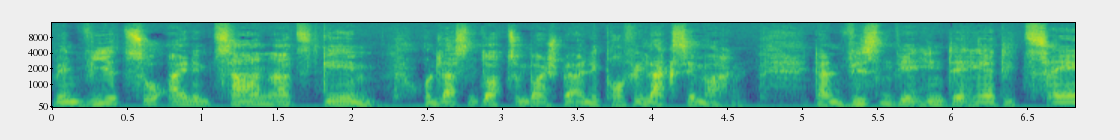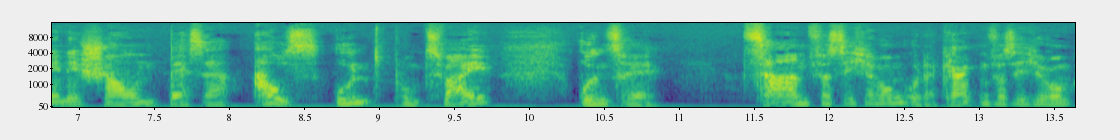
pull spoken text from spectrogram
wenn wir zu einem Zahnarzt gehen und lassen dort zum Beispiel eine Prophylaxe machen, dann wissen wir hinterher, die Zähne schauen besser aus. Und Punkt zwei, unsere Zahnversicherung oder Krankenversicherung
